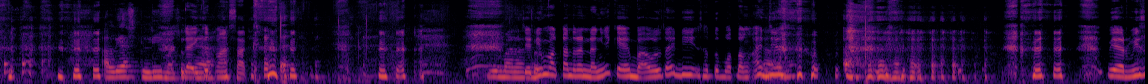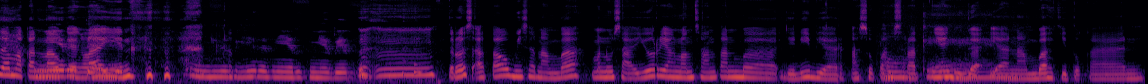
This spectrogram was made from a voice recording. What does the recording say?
Alias beli nggak maksudnya ikut masak. Gimana Jadi tuh? makan rendangnya kayak Mbak Aul tadi, satu potong aja. Biar bisa makan lauk Ngirit yang ya, lain. Ngirit, ngirit, ngirit, ngirit Mm, Terus atau bisa nambah menu sayur yang non santan, Mbak. Jadi biar asupan Oke. seratnya juga ya nambah gitu kan.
